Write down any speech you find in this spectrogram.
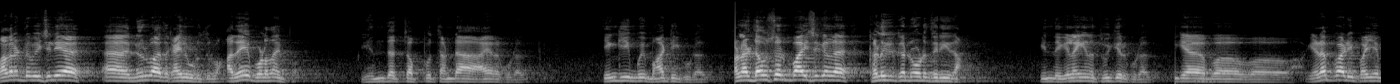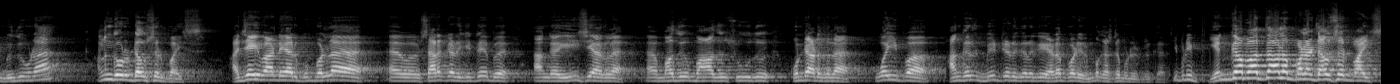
பதினெட்டு வயசுலேயே நிர்வாகத்தை கையில் கொடுத்துருவோம். அதே போல் தான் இப்போ. எந்த தப்பு தண்டா ஆயிடக்கூடாது எங்கேயும் போய் மாட்டிக்கூடாது. பல டவுசர் பாய்ஸுகளை கழுகு கண்ணோடு தெரியுதான். இந்த இளைஞனை தூக்கிடக்கூடாது. இங்கே எடப்பாடி பையன் மிதுனா அங்கே ஒரு டவுசர் பாய்ஸ். அஜய் வாண்டையார் கும்பலில் சரக்கு அடிச்சுட்டு அங்கே ஈசிஆரில் மது மாது சூது கொண்டாட்டத்தில் போய் இப்போ அங்கேருந்து மீட் எடுக்கிறதுக்கு எடப்பாடி ரொம்ப கஷ்டப்பட்டுட்டு இருக்காரு. இப்படி எங்கே பார்த்தாலும் பல டவுசர் பாய்ஸ்.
